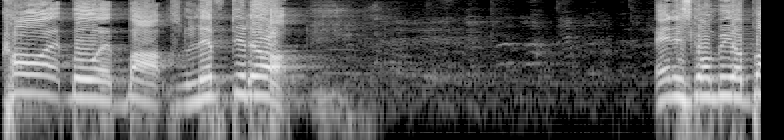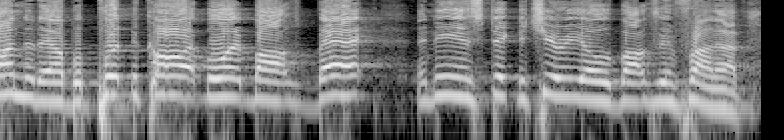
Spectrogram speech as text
cardboard box lifted up. And it's going to be up under there, but put the cardboard box back and then stick the Cheerio box in front of it.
